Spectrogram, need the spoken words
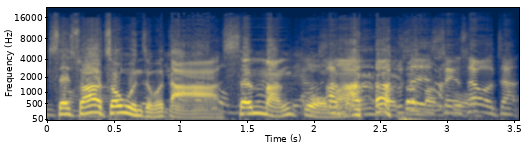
谁甩啊中文怎么打啊？生芒果吗？不是谁说我讲，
